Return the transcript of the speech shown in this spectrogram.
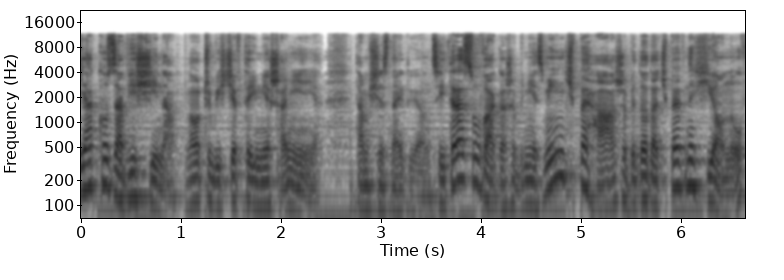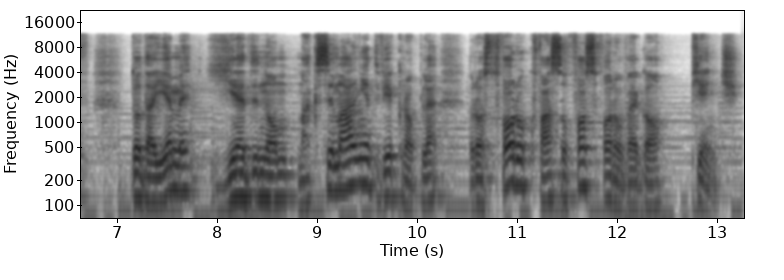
jako zawiesina. No oczywiście w tej mieszaninie tam się znajdującej. I teraz uwaga, żeby nie zmienić pH, żeby dodać pewnych jonów, dodajemy jedną, maksymalnie dwie krople roztworu kwasu fosforowego 5.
